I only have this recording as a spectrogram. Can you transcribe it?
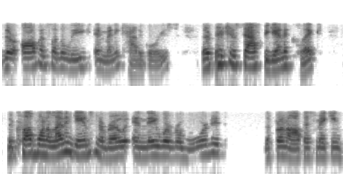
Their offense led the league in many categories. Their pitching staff began to click. The club won 11 games in a row, and they were rewarded the front office making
